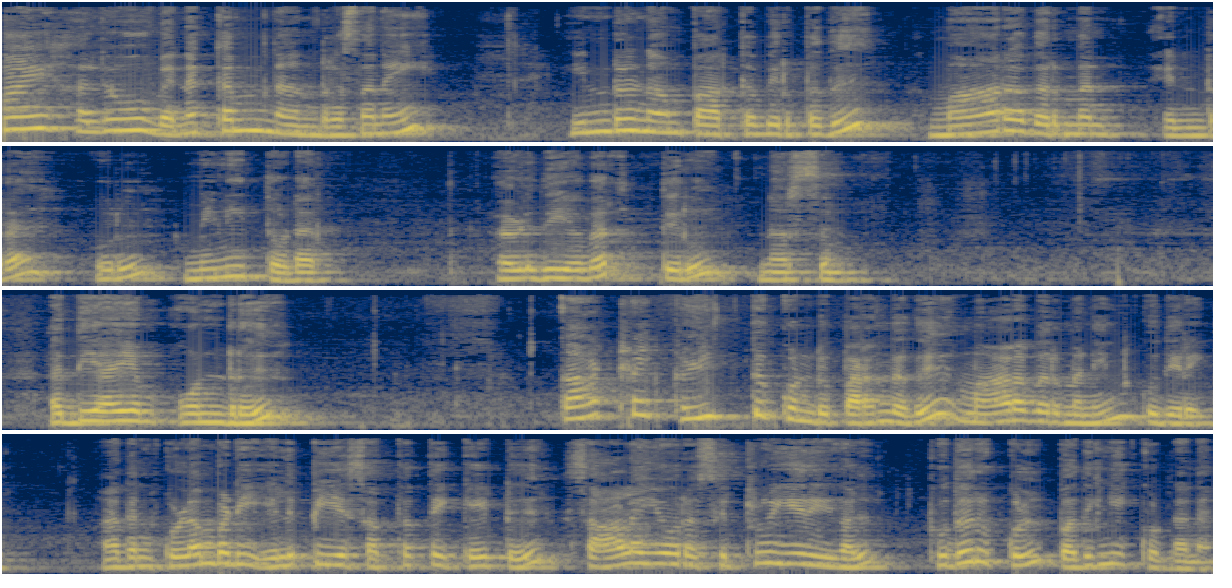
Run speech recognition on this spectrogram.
ஹாய் ஹலோ வணக்கம் நான் ரசனை. இன்று நாம் பார்க்கவிருப்பது மாரவர்மன் என்ற ஒரு மினி தொடர். எழுதியவர் திரு நர்சன். அத்தியாயம் ஒன்று. காற்றை கிழித்து கொண்டு பறந்தது மாரவர்மனின் குதிரை. அதன் குளம்படி எழுப்பிய சத்தத்தை கேட்டு சாலையோர சிற்றுயிரிகள் புதருக்குள் பதுங்கிக் கொண்டன.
